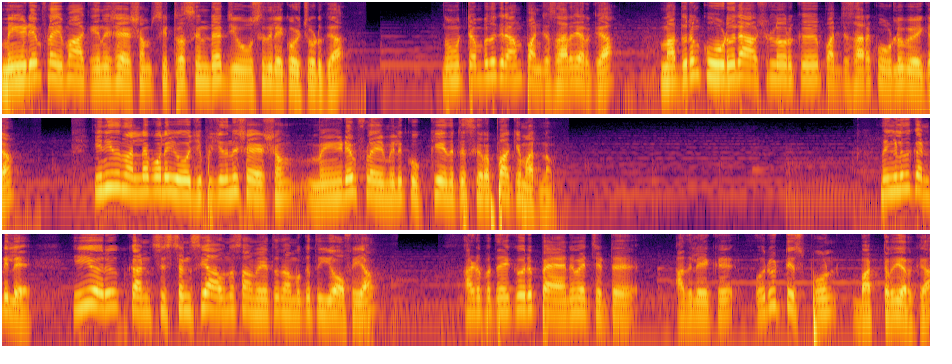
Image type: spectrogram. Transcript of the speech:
മീഡിയം ഫ്ലെയിം ആക്കിയതിന് ശേഷം സിട്രസിന്റെ ജ്യൂസ് ഇതിലേക്ക് ഒഴിച്ചു കൊടുക്കുക. നൂറ്റമ്പത് ഗ്രാം പഞ്ചസാര ചേർക്കുക. മധുരം കൂടുതൽ ആവശ്യമുള്ളവർക്ക് പഞ്ചസാര കൂടുതൽ ഉപയോഗിക്കാം. ഇനി ഇത് നല്ലപോലെ യോജിപ്പിച്ചതിന് ശേഷം മീഡിയം ഫ്ലെയിമിൽ കുക്ക് ചെയ്തിട്ട് സിറപ്പാക്കി മാറ്റണം. നിങ്ങളിത് കണ്ടില്ലേ? ഈ ഒരു കൺസിസ്റ്റൻസി ആവുന്ന സമയത്ത് നമുക്ക് തീ ഓഫ് ചെയ്യാം. അടുപ്പത്തേക്ക് ഒരു പാന് വെച്ചിട്ട് അതിലേക്ക് ഒരു ടീസ്പൂൺ ബട്ടർ ചേർക്കുക.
